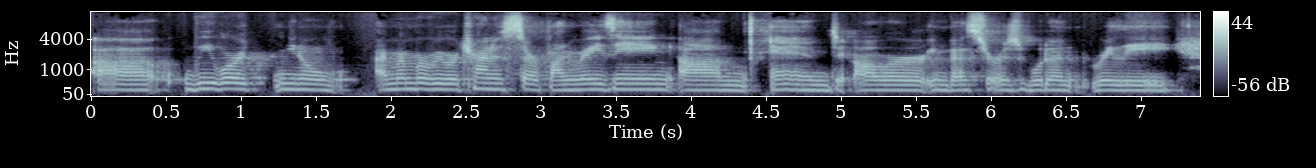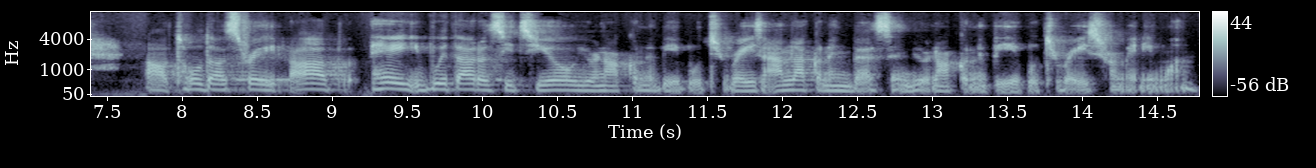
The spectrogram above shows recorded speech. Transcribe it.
Uh, we were, you know, I remember we were trying to start fundraising, um, and our investors wouldn't really uh, told us straight up, hey, without a CTO, you're not going to be able to raise. I'm not going to invest and you're not going to be able to raise from anyone.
